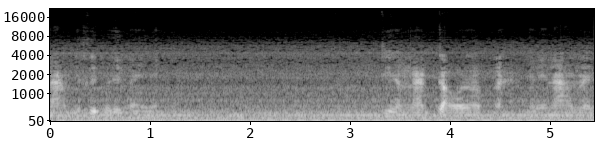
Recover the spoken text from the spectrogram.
น้ำจะขึ้นมาถึงไหนเนี่ยที่ทำงานเก่านะครับนะอยู่ในน้ำเลย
